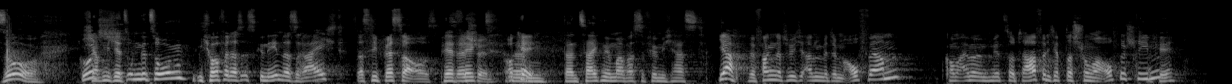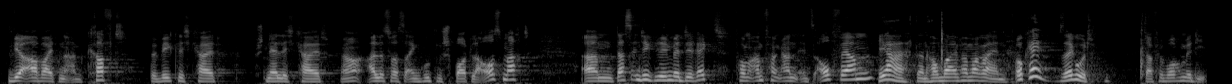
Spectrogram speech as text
So, Gut. ich habe mich jetzt umgezogen. Ich hoffe, das ist genehm, das reicht. Das sieht besser aus. Perfekt. Sehr schön. Okay. Ähm, dann zeig mir mal, was du für mich hast. Ja, wir fangen natürlich an mit dem Aufwärmen. Komm einmal mit mir zur Tafel. Ich habe das schon mal aufgeschrieben. Okay. Wir arbeiten an Kraft, Beweglichkeit, Schnelligkeit, ja, alles, was einen guten Sportler ausmacht. Ähm, das integrieren wir direkt vom Anfang an ins Aufwärmen. Ja, dann hauen wir einfach mal rein. Okay, sehr gut. Dafür brauchen wir die.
